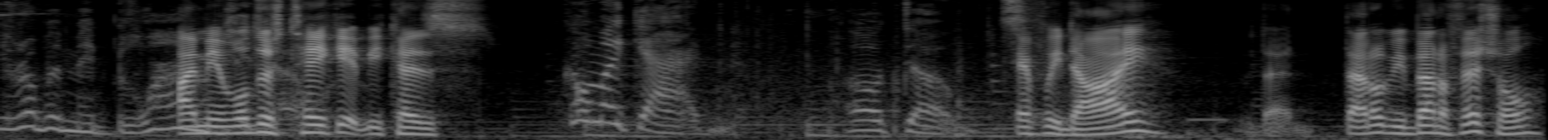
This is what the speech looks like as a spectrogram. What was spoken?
You're rubbing me blind. I mean, we'll just know. take it because Come again. Or don't. if we die, that that'll be beneficial.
